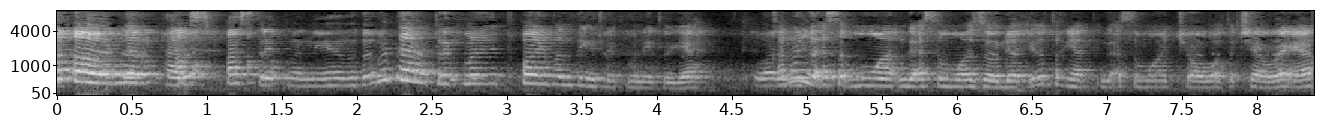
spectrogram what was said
Bener. Harus pas treatmentnya. benar treatment itu paling penting treatment itu ya. Luar karena nggak semua nggak semua zodiak itu ternyata nggak semua cowok atau cewek ya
